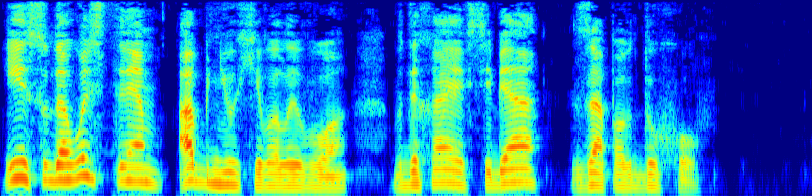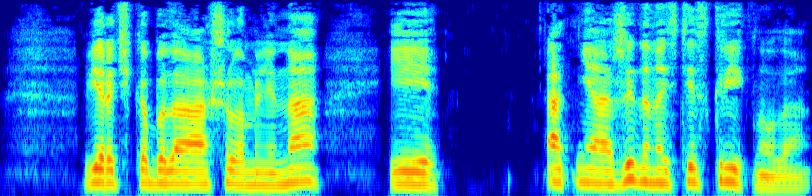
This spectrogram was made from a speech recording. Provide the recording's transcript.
и с удовольствием обнюхивал его, вдыхая в себя запах духов. Верочка была ошеломлена и от неожиданности скрикнула.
